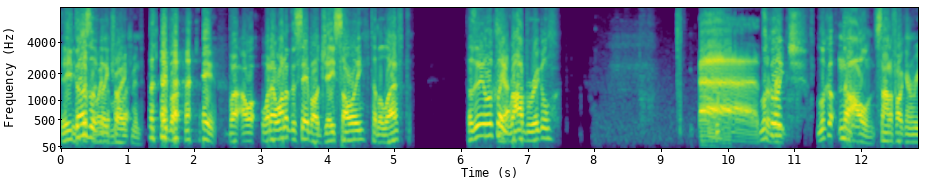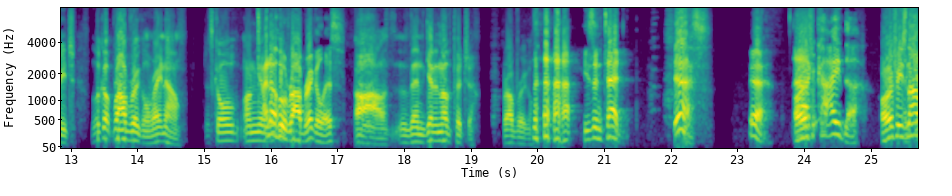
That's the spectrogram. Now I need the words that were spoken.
He does look like Troy mullet. Aikman. Hey, but hey, but I, what I wanted to say about Jay Sulli to the left, doesn't he look like Yeah. Rob Riggle? Ah, it's Look a like-. Look up. No, it's not a fucking reach. Look up Rob Riggle right now. Just go on your. I know who Rob Riggle is. Ah, then get another picture. Rob Riggle. He's in Ted. yes. Yeah. Or Uh, if- kinda. Or if he's I not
